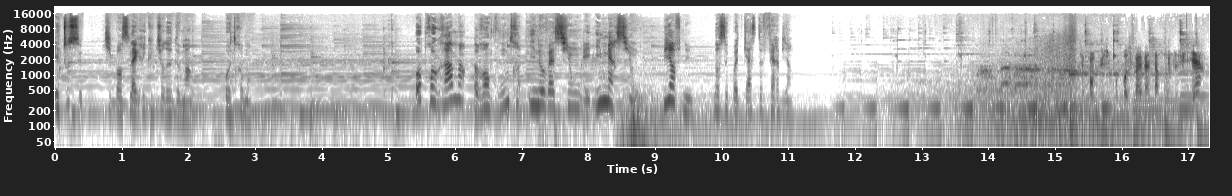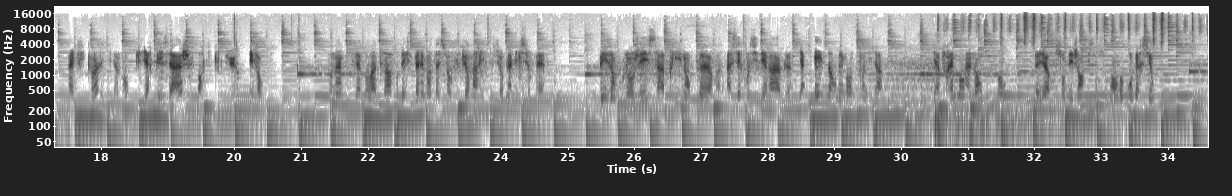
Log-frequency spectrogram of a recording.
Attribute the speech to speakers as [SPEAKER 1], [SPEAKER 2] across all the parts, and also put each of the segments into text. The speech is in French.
[SPEAKER 1] et tous ceux qui pensent l'agriculture de demain autrement. Au programme Rencontres, innovation et immersion, bienvenue dans ce podcast Faire bien.
[SPEAKER 2] Ce campus propose quand même un certain nombre de filières, agricoles évidemment, filières paysage, horticulture et vente. On a un petit laboratoire d'expérimentation en culture marine sur Blainville-sur-Mer. Paysan boulanger, ça a pris une ampleur assez considérable. Il y a énormément de candidats. Il y a vraiment un engouement. D'ailleurs, ce sont des gens qui sont souvent en reconversion.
